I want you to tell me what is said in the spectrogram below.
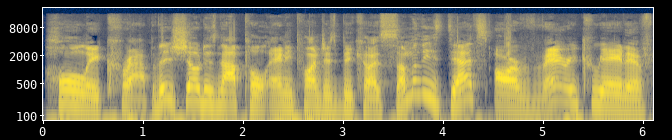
Holy crap, this show does not pull any punches because some of these deaths are very creative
